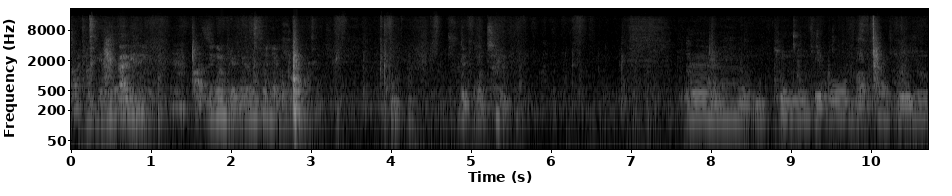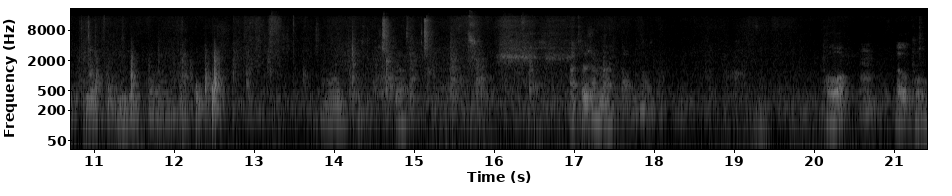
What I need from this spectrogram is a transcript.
아, 헷갈리네. 아직은 매는 손이 안 두개더 맞춰야 음 2K 제곱 뭐 8K 플러스 200번 어 진짜 아 짜증나 더워? 나도 더워.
